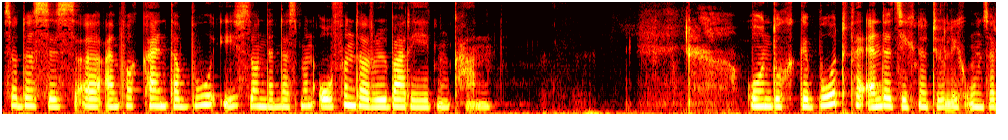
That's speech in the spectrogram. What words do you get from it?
so dass es äh, einfach kein Tabu ist, sondern dass man offen darüber reden kann. Und durch Geburt verändert sich natürlich unser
